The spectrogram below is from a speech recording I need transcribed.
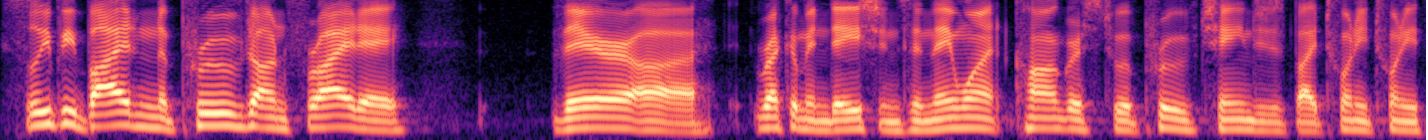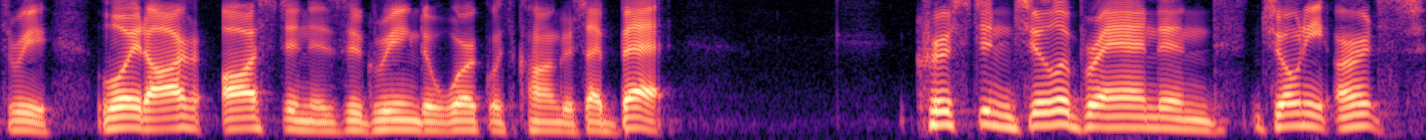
Sleepy Biden approved on Friday their uh, recommendations, and they want Congress to approve changes by 2023. Lloyd Austin is agreeing to work with Congress. I bet. Kirsten Gillibrand and Joni Ernst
